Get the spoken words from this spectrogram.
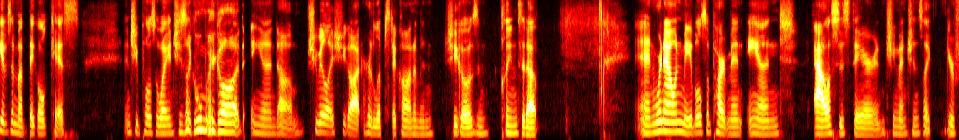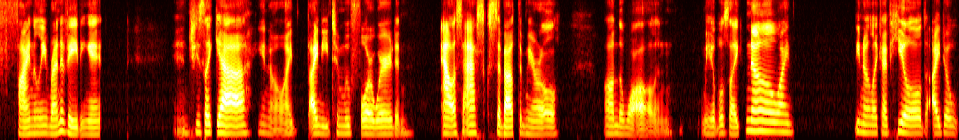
gives him a big old kiss, and she pulls away, and she's like, "Oh my god!" And um, she realized she got her lipstick on him, and she goes and cleans it up and we're now in Mabel's apartment and Alice is there and she mentions like you're finally renovating it. And she's like, "Yeah, you know, I I need to move forward." And Alice asks about the mural on the wall and Mabel's like, "No, I you know, like I've healed. I don't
